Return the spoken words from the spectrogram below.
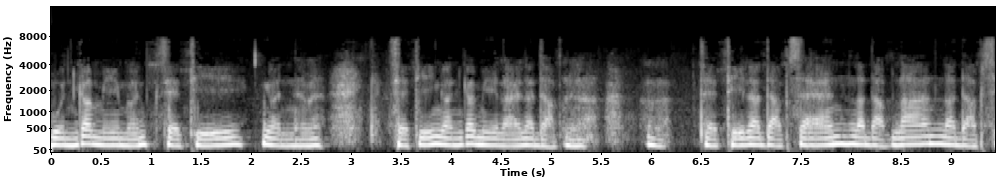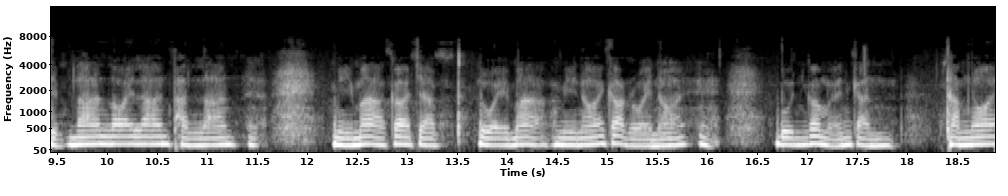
บุญก็มีเหมือนเศรษฐีเงินใช่ไหมเศรษฐีเงินก็มีหลายระดับนะเศรษฐีระดับแสน ระดับล้าน ระดับสิบล้านร้อยล้านพันล้าน มีมากก็จะรวยมาก มีน้อยก็รวยน้อย บุญก็เหมือนกันทำน้อย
